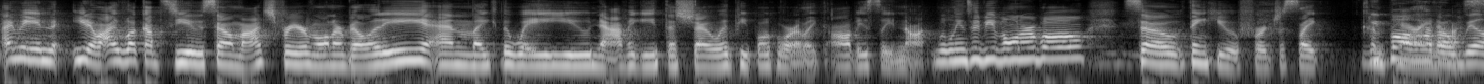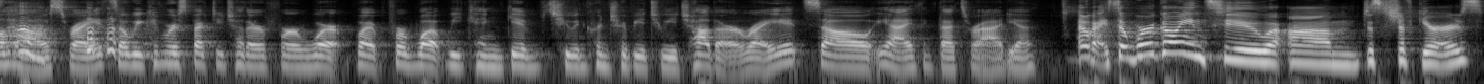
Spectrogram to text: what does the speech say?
I mean, you know, I look up to you so much for your vulnerability and like the way you navigate the show with people who are like obviously not willing to be vulnerable. So thank you for just like we both have a wheelhouse, right? so we can respect each other for what, but for what we can give to and contribute to each other, right? So yeah, I think that's rad. Yeah. Okay, so we're going to um, just shift gears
